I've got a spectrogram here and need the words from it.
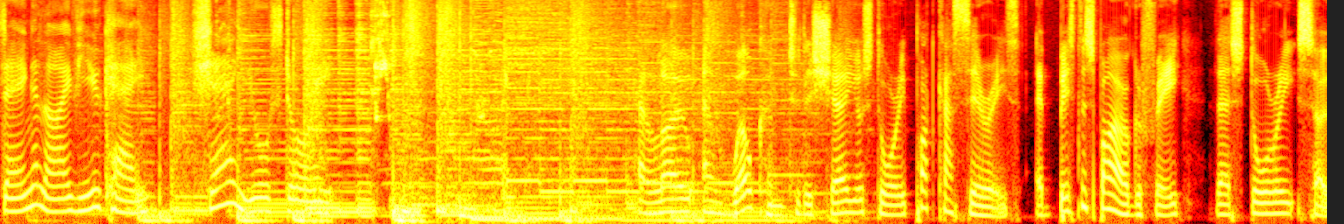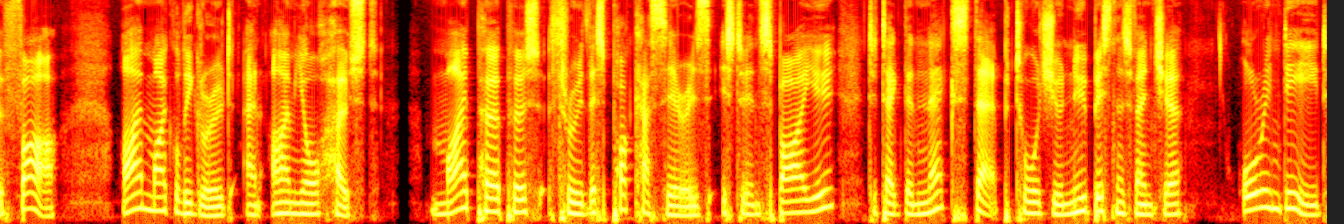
Staying Alive UK. Share your story. Hello and welcome to the Share Your Story podcast series, a business biography, their story so far. I'm Michael D. Groot and I'm your host. My purpose through this podcast series is to inspire you to take the next step towards your new business venture or indeed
